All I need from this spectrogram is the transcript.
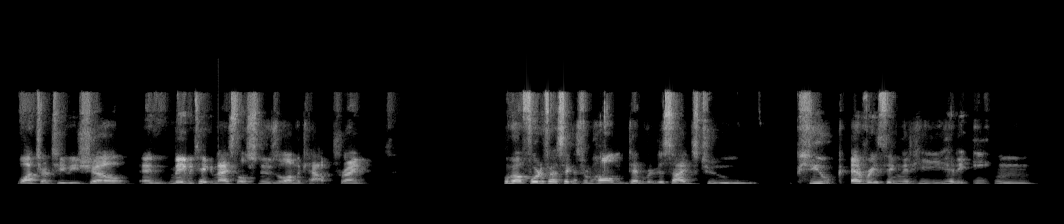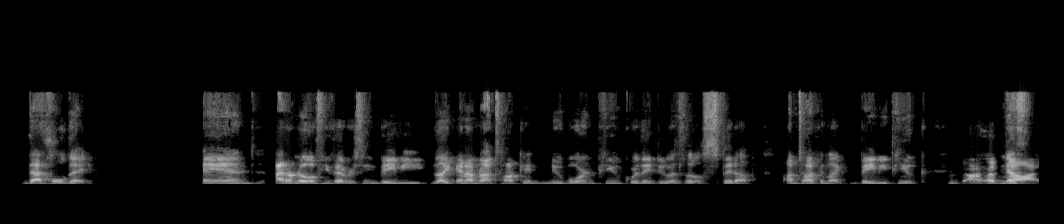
Watch our TV show and maybe take a nice little snoozle on the couch. Right? Well, about 45 seconds from home, Denver decides to puke everything that he had eaten that whole day. And I don't know if you've ever seen baby, like, and I'm not talking newborn puke where they do a little spit up. I'm talking like baby puke. I have Nothing- not.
